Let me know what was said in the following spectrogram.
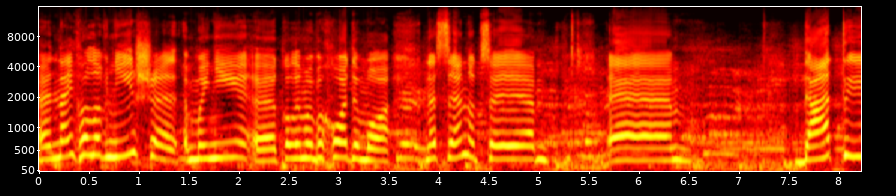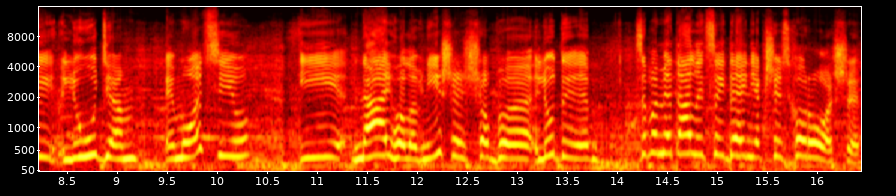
е, найголовніше мені, е, коли ми виходимо на сцену, це е, дати людям емоцію. І найголовніше, щоб люди запам'ятали цей день як щось хороше,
